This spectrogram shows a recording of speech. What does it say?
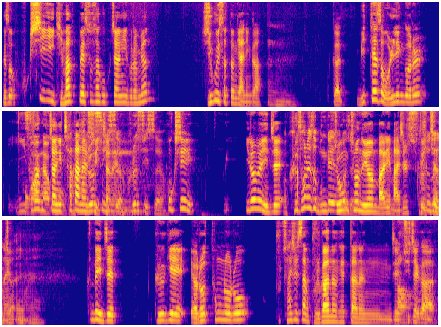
그래서 혹시 이 김학배 수사국장이 그러면 쥐고 있었던 게 아닌가? 음. 그러니까 밑에서 올린 거를 이 수사국장이. 차단할 그럴 수 있잖아요. 있어요. 그럴 수 있어요. 혹시 이러면 이제 어, 그 선에서 뭉개는 조홍천 거죠. 의원 말이 맞을 수도 수도 있잖아요. 예, 예. 근데 이제 그게 여러 통로로 부- 사실상 불가능했다는 이제 어. 취재가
